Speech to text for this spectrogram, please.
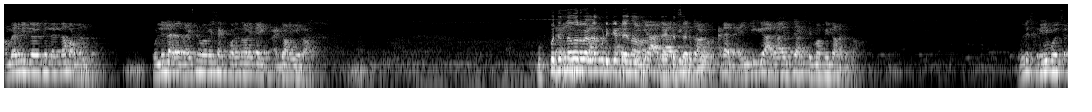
അമ്മയുടെ വീട്ടിൽ വെച്ചെല്ലാം എല്ലാം പറഞ്ഞിട്ടുണ്ട്. പുള്ളി റൈറ്റ് ഇൻഫർമേഷൻ ആക്കി കുറേ നാളായിട്ട് അയച്ചു തുടങ്ങിയതാണ് ഉപ്പ് തിന്നവർ വെള്ളം കുടിക്കട്ടെ എന്നാണ് ലേറ്റസ്റ്റ് അല്ല ലൈംഗിക അരാജിച്ചാണ് സിനിമ ഫീൽഡ് നടക്കുന്നത്. ഒരു സ്ക്രീൻ പേഴ്സൺ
